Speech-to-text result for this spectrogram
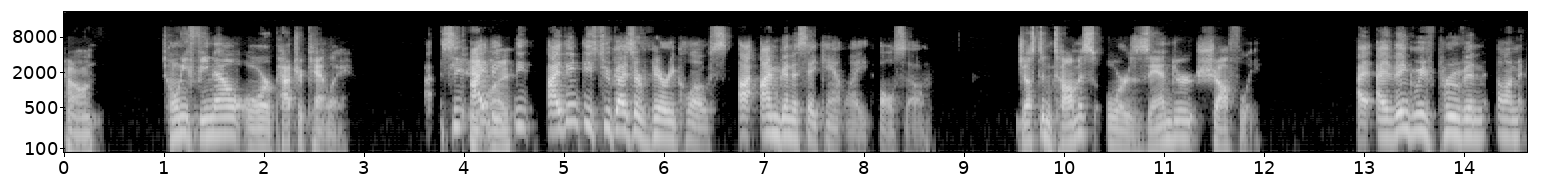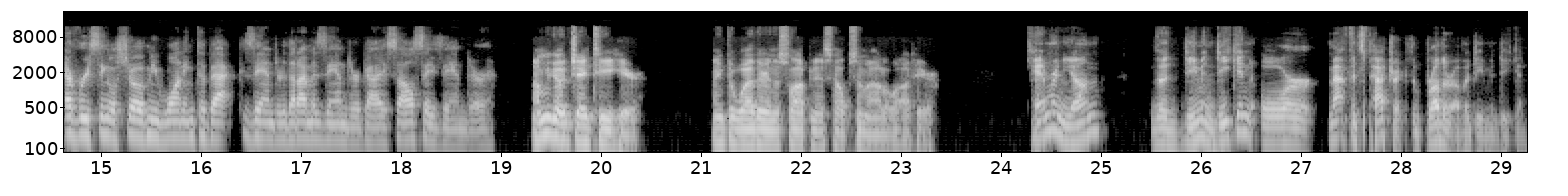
Collin. Tony Finau or Patrick Cantlay? Uh, see, Can't I think wait. the, I think these two guys are very close. I, I'm gonna say Cantlay also. Justin Thomas or Xander Schauffele? I, I think we've proven on every single show of me wanting to back Xander that I'm a Xander guy, so I'll say Xander. I'm gonna go JT here. I think the weather and the sloppiness helps him out a lot here. Cameron Young, the Demon Deacon, or Matt Fitzpatrick, the brother of a Demon Deacon?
